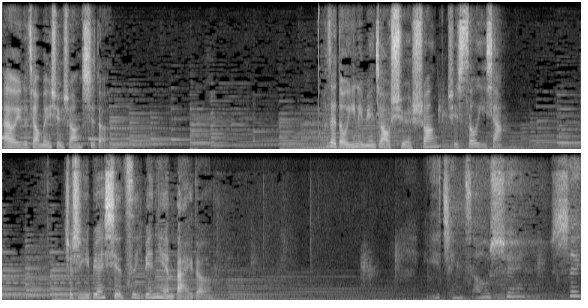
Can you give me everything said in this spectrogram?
还有一个叫梅雪霜，是的。他在抖音里面叫雪霜，去搜一下。这是一边写字一边念白的。热情就算熄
